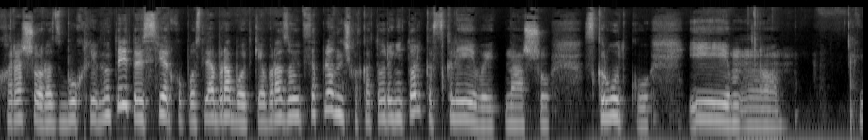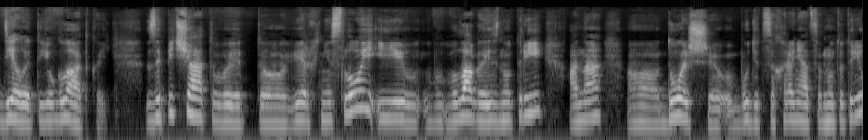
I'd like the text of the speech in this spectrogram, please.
хорошо разбухли внутри, то есть сверху после обработки образуется пленочка, которая не только склеивает нашу скрутку и э, делает ее гладкой, запечатывает э, верхний слой, и влага изнутри, она дольше будет сохраняться внутри,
